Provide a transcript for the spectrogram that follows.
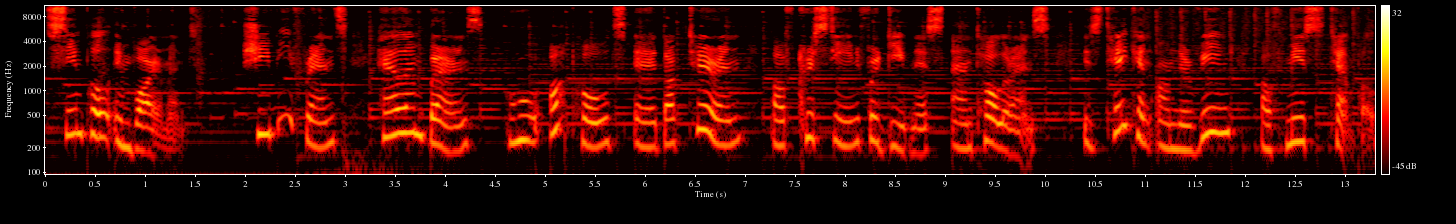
simple environment. She befriends Helen Burns, who upholds a doctrine of Christian forgiveness and tolerance is taken under the wing of Miss Temple.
